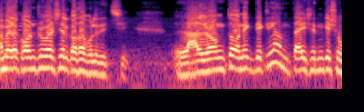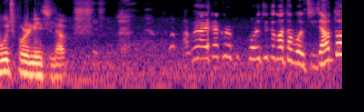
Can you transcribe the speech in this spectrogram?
আমি একটা কন্ট্রোভার্সিয়াল কথা বলে দিচ্ছি। লাল রং তো অনেক দেখলাম তাই সেদিনকে সবুজ পরে নিয়েছিলাম। আমি এটা খুব পরিচিত কথা বলছি জানো তো?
